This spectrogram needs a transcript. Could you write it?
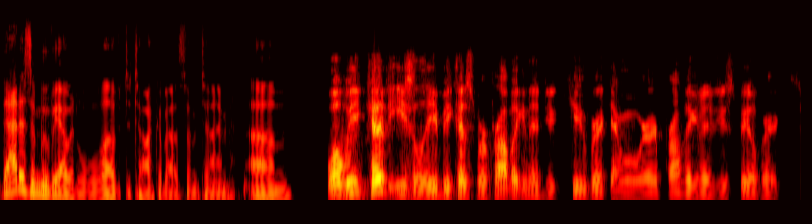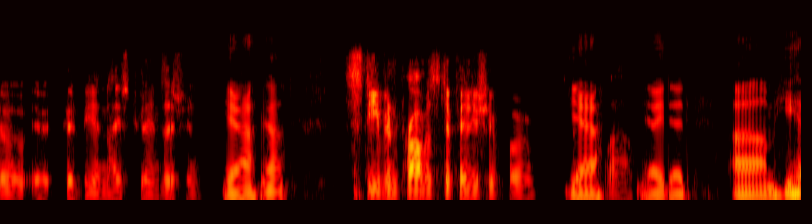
That is a movie I would love to talk about sometime. Um, Well, we Mm. could easily because we're probably going to do Kubrick and we're probably going to do Spielberg, so it could be a nice transition. yeah, Yeah. Steven promised to finish it for him. so, Yeah. Wow. yeah, he did. Um, he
